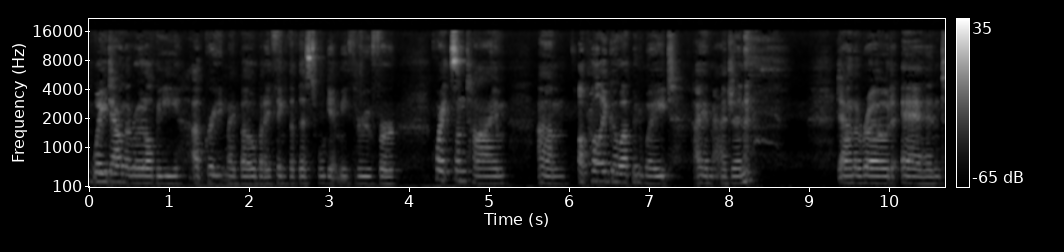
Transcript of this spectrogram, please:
Way down the road, I'll be upgrading my bow, but I think that this will get me through for quite some time. Um, I'll probably go up in weight, I imagine, down the road and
